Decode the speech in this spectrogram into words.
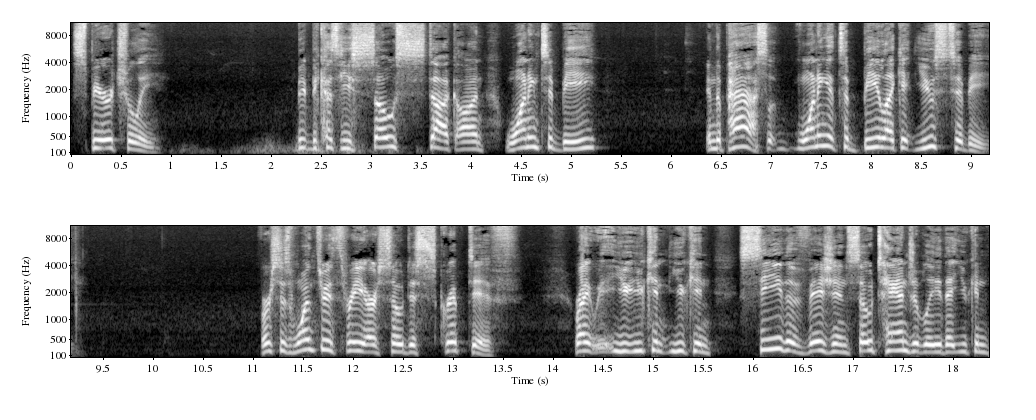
spiritually because he's so stuck on wanting to be in the past, wanting it to be like it used to be. Verses one through three are so descriptive, right? You, you can, you can see the vision so tangibly that you can,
